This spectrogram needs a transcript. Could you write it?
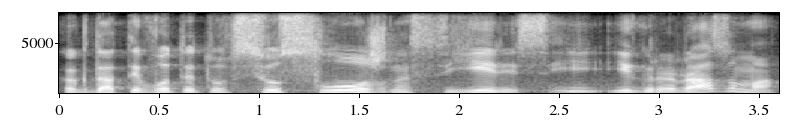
Когда ты вот эту всю сложность, ересь и игры разума,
